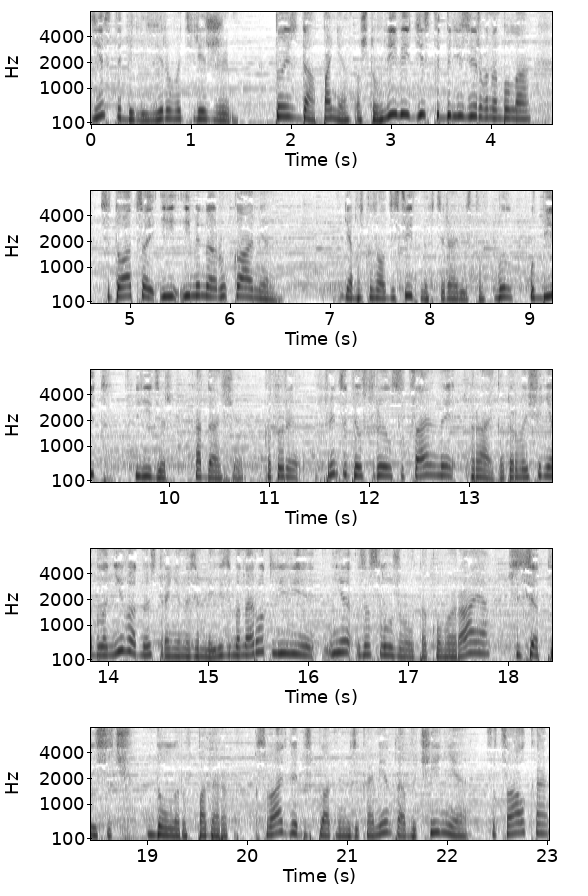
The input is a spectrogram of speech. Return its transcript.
дестабилизировать режим. То есть, да, понятно, что в Ливии дестабилизирована была ситуация, и именно руками, я бы сказал, действительных террористов был убит лидер Каддафи, который, в принципе, устроил социальный рай, которого еще не было ни в одной стране на земле. Видимо, народ Ливии не заслуживал такого рая. 60 тысяч долларов подарок к свадьбе, бесплатные медикаменты, обучение, социалка.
